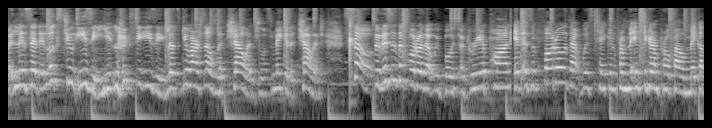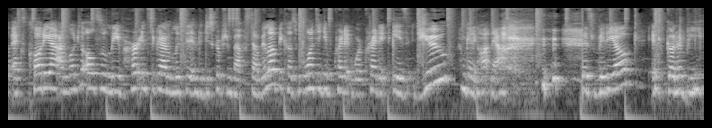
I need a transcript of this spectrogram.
But Liz said, it looks too easy, it looks too easy, let's give ourselves a challenge, let's make it a challenge. So, so this is the photo that we both agreed upon. It is a photo that was taken from the Instagram profile Makeup X Claudia. I'm going to also leave her Instagram listed in the description box down below because we want to give credit credit where credit is due. I'm getting hot now. this video is gonna be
